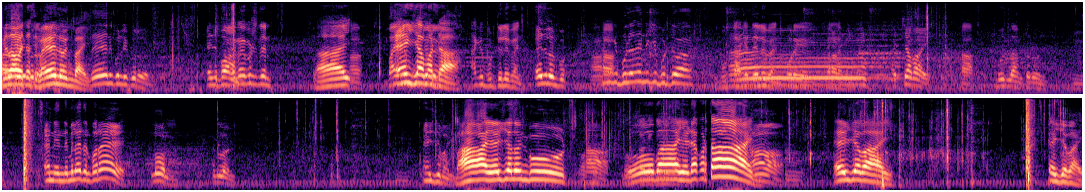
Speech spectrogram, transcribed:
মিলা হইতাছি ভাই এই লইন ভাই। দেন গুলি করুন। এই যে ভাই বুঝ দিন। ভাই ভাই, এই যে আমারটা। আগে বুট দিলে বেন এই যে লোন বুট। হ্যাঁ বলে দেন নাকি বুট দেওয়া? বুটটা আগে দিলে বেন পরে খেলাটা খেলবেন। আচ্ছা ভাই। হ্যাঁ বুঝলাম তরুণ। হুম। এন ইন্দে মিলাই দেন পরে। Loan loan. এই যে ভাই। ভাই এই যে লইন বুট হ্যাঁ। ও ভাই এটা করতাই? হ্যাঁ। এই যে ভাই। এই যে ভাই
